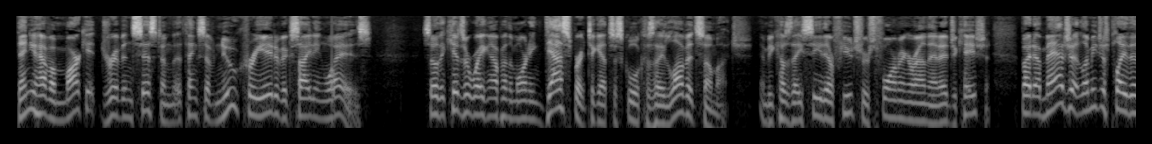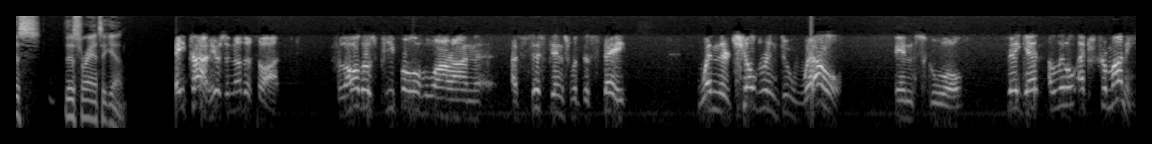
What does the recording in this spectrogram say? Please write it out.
Then you have a market driven system that thinks of new, creative, exciting ways. So the kids are waking up in the morning desperate to get to school because they love it so much and because they see their futures forming around that education. But imagine, let me just play this, this rant again. Hey, Todd, here's another thought. For all those people who are on assistance with the state, when their children do well in school, they get a little extra money.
